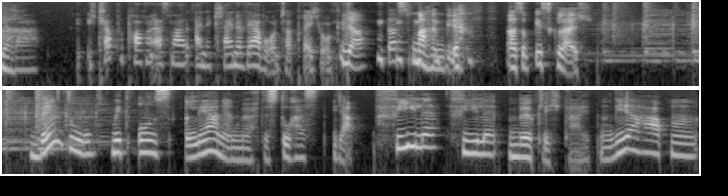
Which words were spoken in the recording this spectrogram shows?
Ja. Aber ich glaube, wir brauchen erstmal eine kleine Werbeunterbrechung. Ja, das machen wir. Also bis gleich. Wenn du mit uns lernen möchtest, du hast ja viele, viele Möglichkeiten. Wir haben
